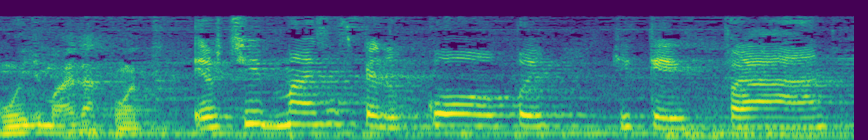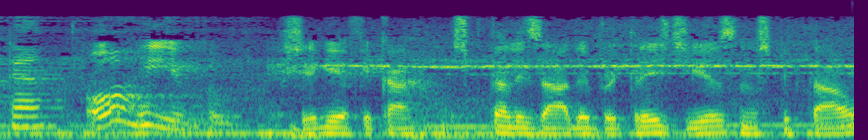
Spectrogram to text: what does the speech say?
Ruim demais da conta. Eu tive mais pelo corpo, fiquei fraca, horrível. Cheguei a ficar hospitalizado por três dias no hospital.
